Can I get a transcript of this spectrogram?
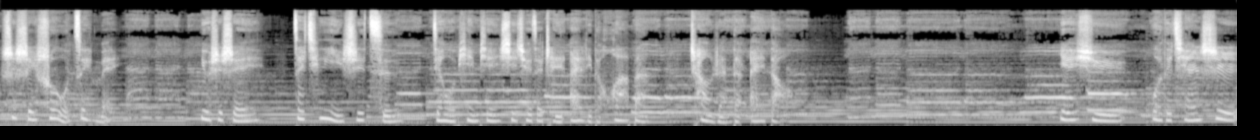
是谁说我最美？又是谁，在轻吟诗词，将我片片稀缺在尘埃里的花瓣，怅然的哀悼？也许我的前世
